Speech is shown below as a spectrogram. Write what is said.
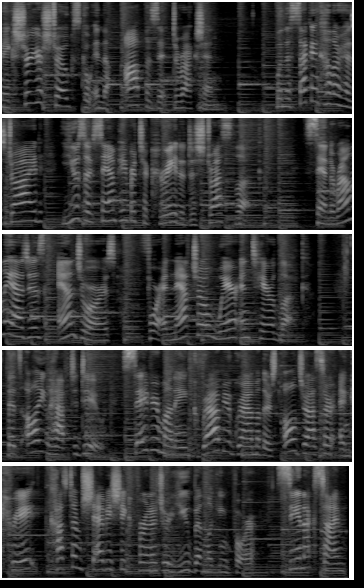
make sure your strokes go in the opposite direction. When the second color has dried, use a sandpaper to create a distressed look. Sand around the edges and drawers for a natural wear and tear look. That's all you have to do. Save your money, grab your grandmother's old dresser, and create custom shabby chic furniture you've been looking for. See you next time.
